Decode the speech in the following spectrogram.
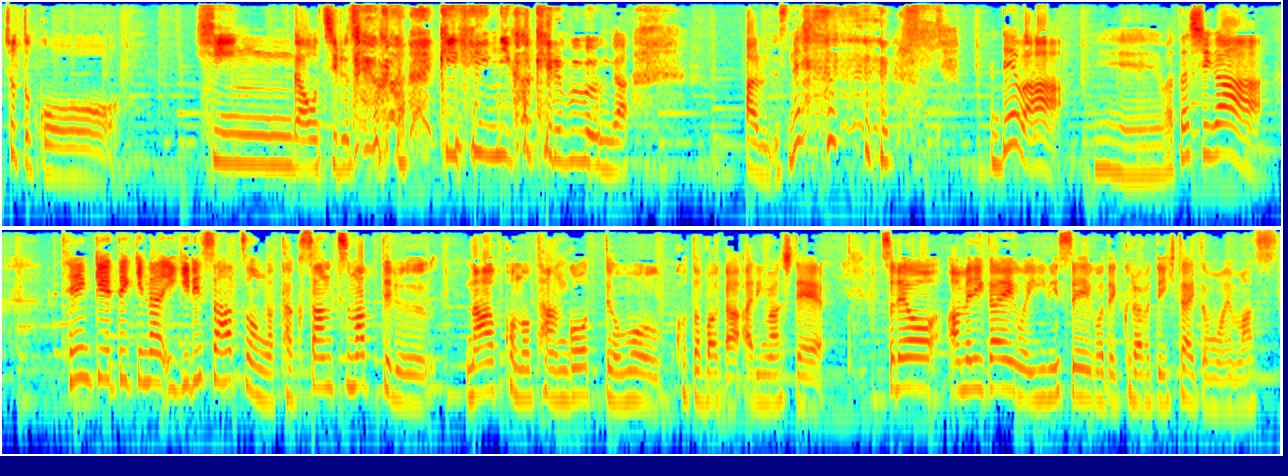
ちょっとこう、品が落ちるというか、気品にかける部分があるんですね では、えー、私が典型的なイギリス発音がたくさん詰まってるな、この単語って思う言葉がありまして、それをアメリカ英語、イギリス英語で比べていきたいと思います。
